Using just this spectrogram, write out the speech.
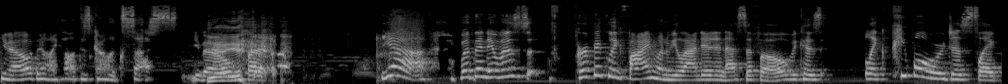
you know, they're like, "Oh, this girl looks sus," you know. Yeah, yeah. But yeah, but then it was perfectly fine when we landed in SFO because like people were just like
